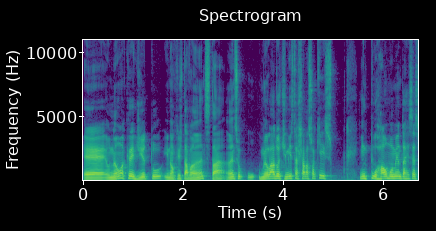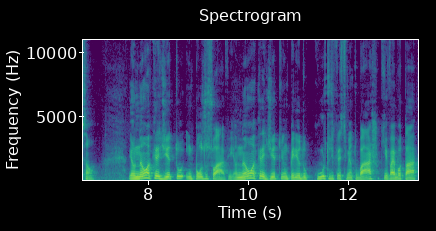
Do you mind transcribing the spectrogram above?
é, eu não acredito e não acreditava antes, tá? Antes o, o, meu lado otimista achava só que ia empurrar o momento da recessão. Eu não acredito em pouso suave. Eu não acredito em um período curto de crescimento baixo que vai botar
